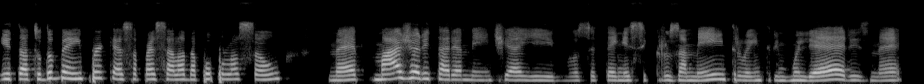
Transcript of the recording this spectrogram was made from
e tá tudo bem, porque essa parcela da população né? Majoritariamente aí você tem esse cruzamento entre mulheres, né?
